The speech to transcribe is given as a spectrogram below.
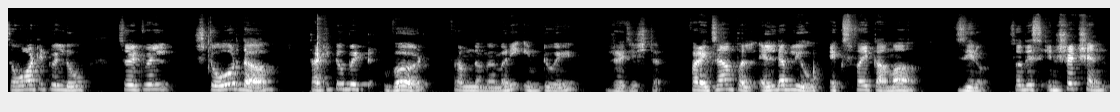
so what it will do? So it will store the 32 bit word from the memory into a register. For example lw x5 comma 0 so this instruction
